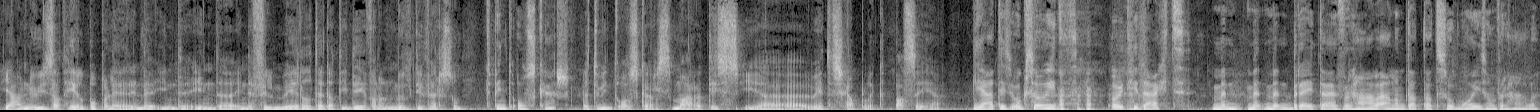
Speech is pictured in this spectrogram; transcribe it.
ja, nu is dat heel populair in de, in de, in de, in de filmwereld, hè, dat idee van een multiversum. Het wint Oscars. Het wint Oscars, maar het is ja, wetenschappelijk passé. Ja. ja, het is ook zoiets. Ooit gedacht. Men, men, men, breidt daar verhalen aan omdat dat zo mooi is om verhalen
